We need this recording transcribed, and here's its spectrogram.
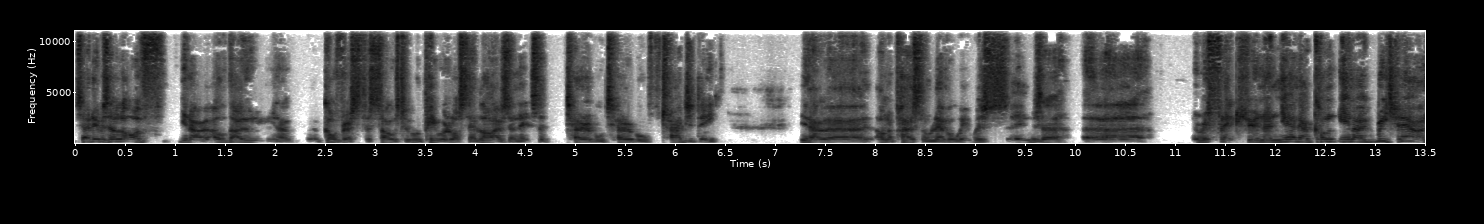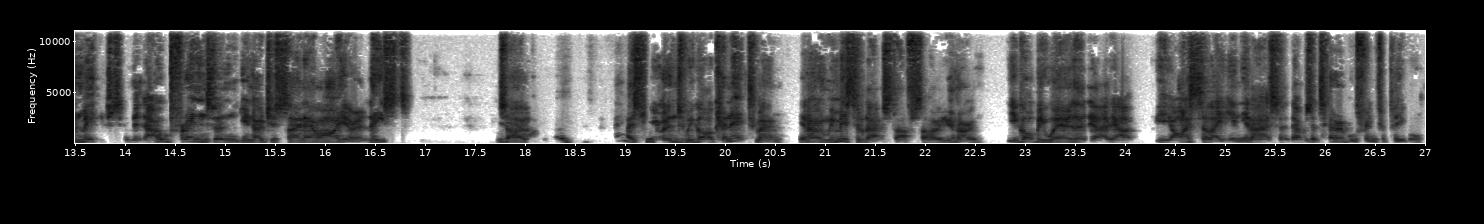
So there was a lot of, you know, although, you know, God rest the souls to people who lost their lives and it's a terrible, terrible tragedy. You know, uh, on a personal level, it was, it was a, uh, a reflection and, you know, con- you know, reaching out and meet old friends and, you know, just saying, how are you at least? So as humans, we got to connect, man. You know, and we miss all that stuff. So, you know, you got to be aware that uh, you're isolating, you know, that's, that was a terrible thing for people.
